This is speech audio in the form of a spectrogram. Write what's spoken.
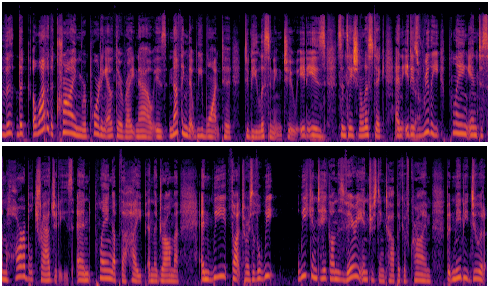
the, the a lot of the crime reporting out there right now is nothing that we want to to be listening to. It is sensationalistic and it is really playing into some horrible tragedies and playing up the hype and the drama. And we thought to ourselves, well, we we can take on this very interesting topic of crime, but maybe do it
